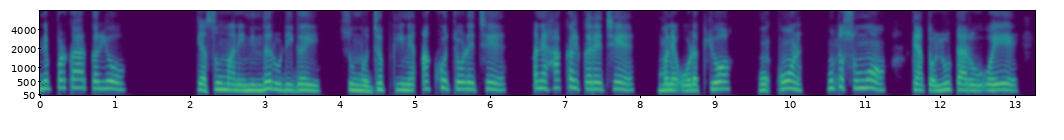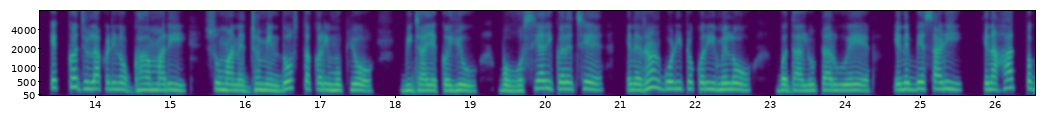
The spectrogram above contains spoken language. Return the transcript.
ને પડકાર કર્યો. ત્યાં સુમાની નીંદર ઉડી ગઈ. સુમો ઝપકીને આંખો ચોડે છે અને હાકલ કરે છે. મને ઓળખ્યો? હું કોણ? હું તો સુમો. ત્યાં તો લૂંટારું ઓએ. એક જ લાકડીનો ઘા મારી સુમાને જમીન દોસ્ત કરી મૂક્યો. બીજાએ કહ્યું બહુ હોશિયારી કરે છે. એને રણગોડીટો કરી મેલો. બધા લૂંટારુએ એને બેસાડી, એના હાથ પગ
